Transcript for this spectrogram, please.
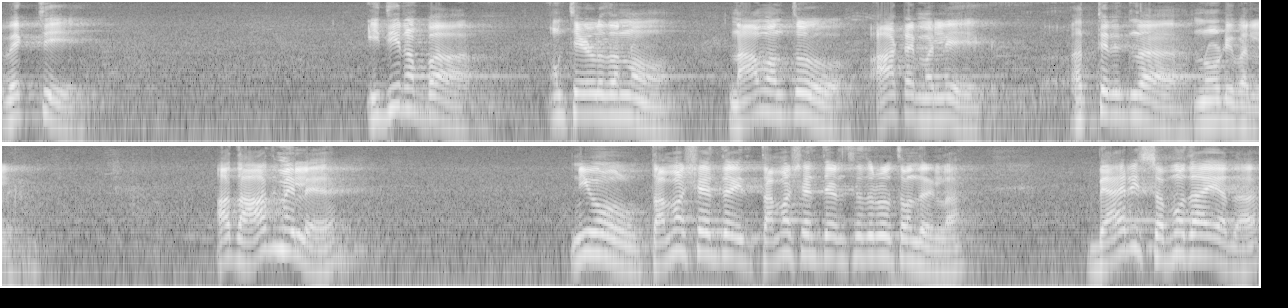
ವ್ಯಕ್ತಿ ಇದೀನಬ್ಬ ಅಂತ ಹೇಳೋದನ್ನು ನಾವಂತೂ ಆ ಟೈಮಲ್ಲಿ ಹತ್ತಿರದಿಂದ ನೋಡಿ ಬರಲಿ. ಅದಾದಮೇಲೆ ನೀವು ತಮಾಷೆ ಅಂತ ಇದು ತಮಾಷೆ ಅಂತ ಅನಿಸಿದ್ರೂ ತೊಂದರೆ ಇಲ್ಲ. ಬ್ಯಾರಿ ಸಮುದಾಯದ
